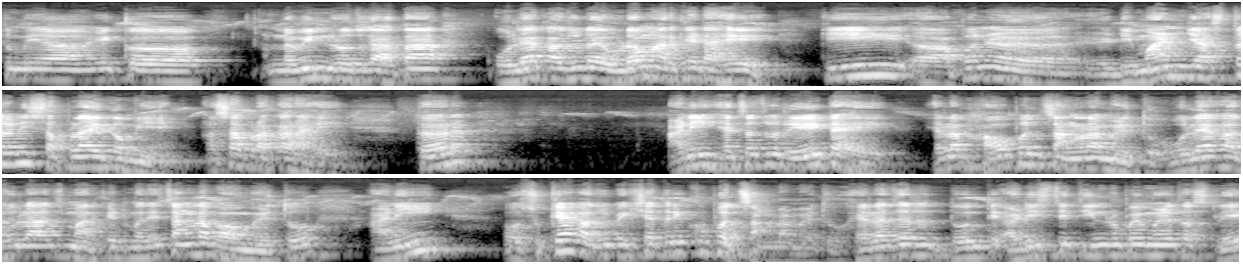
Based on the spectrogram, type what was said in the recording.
तुम्ही एक नवीन रोजगार. आता ओल्या काजूला एवढं मार्केट आहे की आपण डिमांड जास्त आणि सप्लाय कमी आहे असा प्रकार आहे. तर आणि ह्याचा जो रेट आहे ह्याला भाव पण चांगला मिळतो. ओल्या काजूला आज मार्केटमध्ये चांगला भाव मिळतो आणि सुक्या काजूपेक्षा तरी खूपच चांगला मिळतो. ह्याला जर दोन ते अडीच ते तीन रुपये मिळत असले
